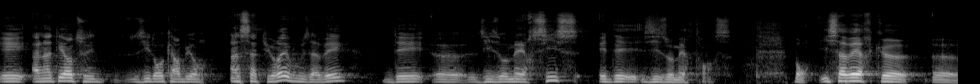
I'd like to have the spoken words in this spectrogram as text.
et à l'intérieur de ces hydrocarbures insaturés, vous avez des euh, isomères 6 et des isomères trans. Il s'avère que euh,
